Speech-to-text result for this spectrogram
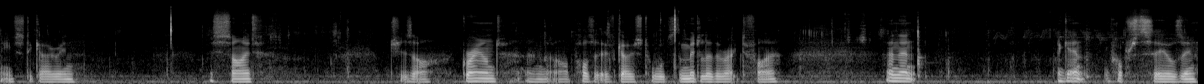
needs to go in this side, which is our ground, and our positive goes towards the middle of the rectifier. And then again, pops the seals in.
